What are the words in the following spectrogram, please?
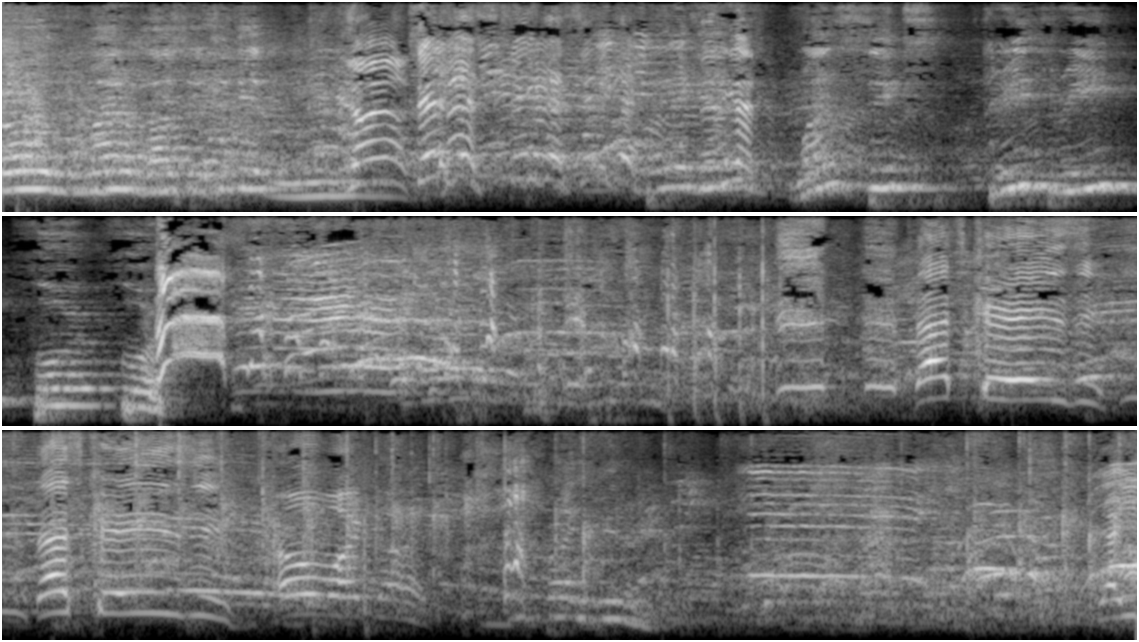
Oh, you might have lost your ticket. Yo, yo, say it again, say it again, say it again. Say it again. again. One six three three four four. That's crazy. That's crazy. Oh my god. Yeah, you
